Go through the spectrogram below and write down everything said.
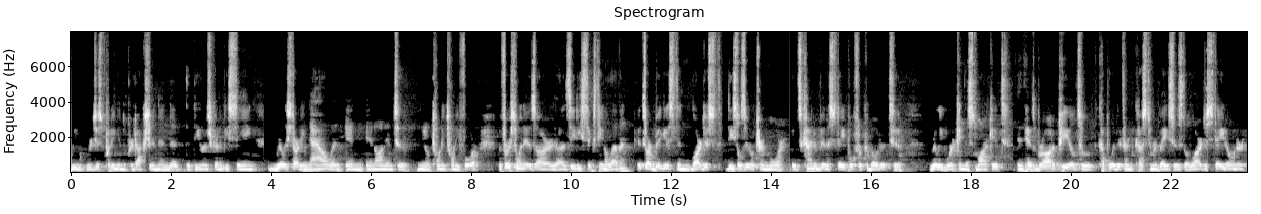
we, we're just putting into production and that the dealers are going to be seeing really starting now and, and, and on into you know 2024. The first one is our uh, ZD1611. It's our biggest and largest diesel zero turn mower. It's kind of been a staple for Kubota to really work in this market. It has broad appeal to a couple of different customer bases. The largest state owner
